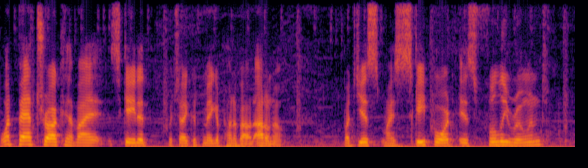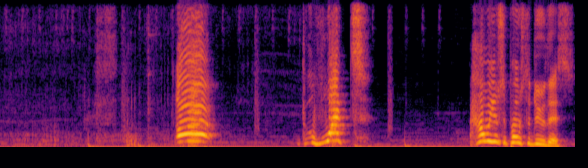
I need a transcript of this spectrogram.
What bad truck have I skated which I could make a pun about? I don't know. But yes, my skateboard is fully ruined. Oh! What? How are you supposed to do this?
